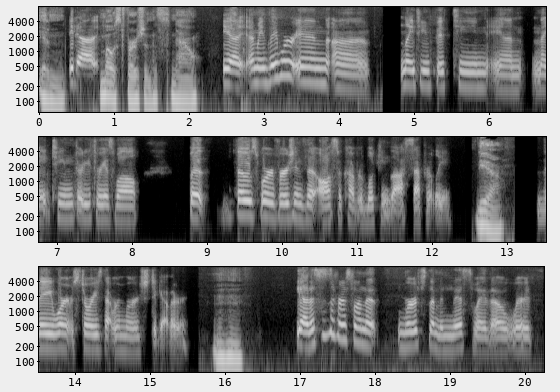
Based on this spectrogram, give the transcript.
in Yeah, most versions now. yeah. I mean, they were in uh, 1915 and 1933 as well, but those were versions that also covered Looking Glass separately. Yeah. They weren't stories that were merged together. Mm-hmm. Yeah, this is the first one that merged them in this way, though, where it's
